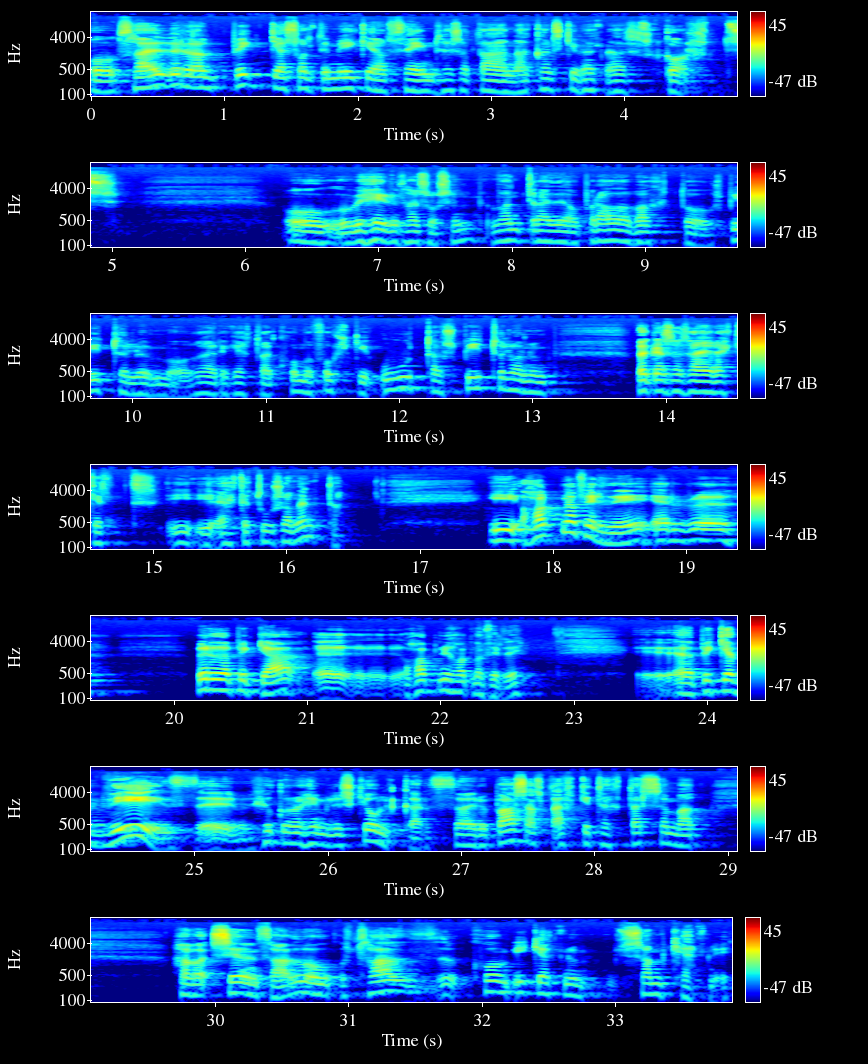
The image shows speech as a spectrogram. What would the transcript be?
og það er verið að byggja svolítið mikið af þeim þessa dagana, kannski vegna skorts og við heyrum það svo sem vandræði á bráðavakt og spítölum og það er ekkert að koma fólki út af spítölunum vegna þess að það er ekkert, ekkert hús að venda. Í Hortnafyrði er uh, verið að byggja, uh, Hortni Hortnafyrði, uh, að byggja við uh, hjókunarheimili skjólgarð. Það eru basalt arkitektar sem að hafa séðum það og það kom í gegnum samkeppni.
